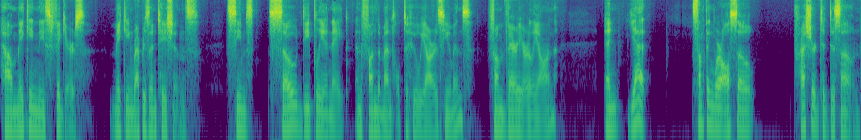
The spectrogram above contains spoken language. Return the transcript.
how making these figures, making representations, seems so deeply innate and fundamental to who we are as humans from very early on. And yet, something we're also pressured to disown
